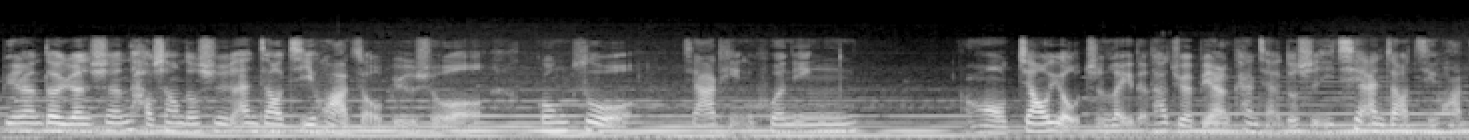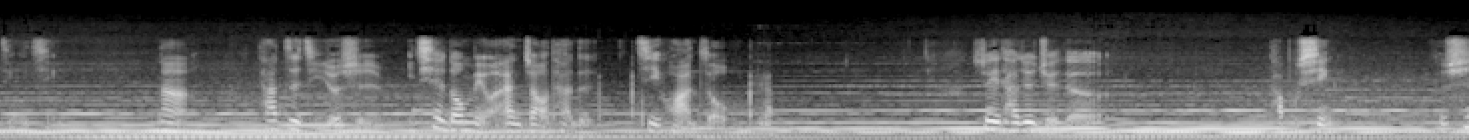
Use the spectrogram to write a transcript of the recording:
别人的人生好像都是按照计划走，比如说工作、家庭、婚姻，然后交友之类的。他觉得别人看起来都是一切按照计划进行，那他自己就是一切都没有按照他的计划走，所以他就觉得他不幸。可是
